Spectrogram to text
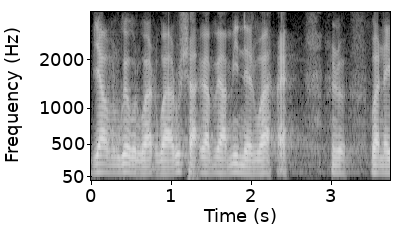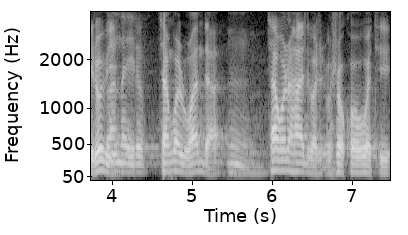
Byaba mu rwego rwa rusha rwa Nairobi. cyangwa rwanda cyangwa n'ahandi bash- bashobora kuba bavuga ati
